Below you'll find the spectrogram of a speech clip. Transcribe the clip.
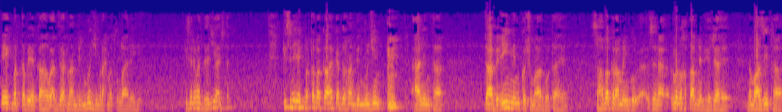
ایک مرتبہ یہ کہا ہو، عبد الرحمان بن ملجم رحمۃ اللہ علیہ؟ کسی نے مت بھیجی آج تک؟ کسی نے ایک مرتبہ کہا کہ عبد الرحمان بن ملجم عالم تھا، تابعین میں ان کو شمار ہوتا ہے، صحابہ کرام نے ان کو عمر خطاب نے بھیجا ہے، نمازی تھا،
